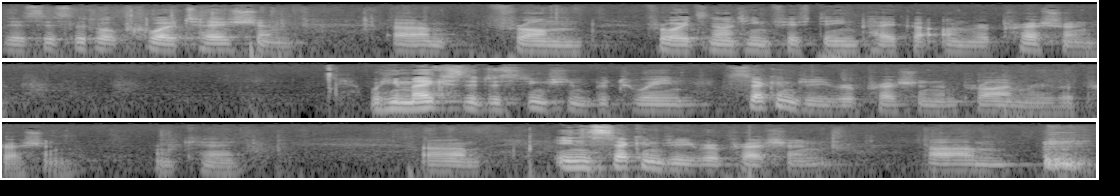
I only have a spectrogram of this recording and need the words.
there's this little quotation um, from Freud's 1915 paper on repression, where he makes the distinction between secondary repression and primary repression. Okay. Um, in secondary repression, um,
